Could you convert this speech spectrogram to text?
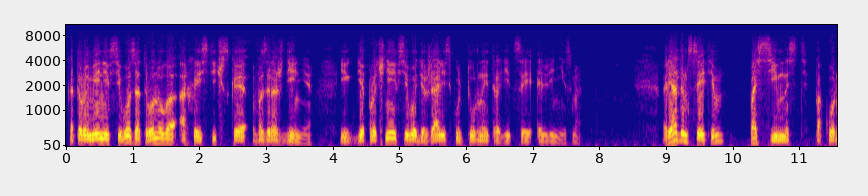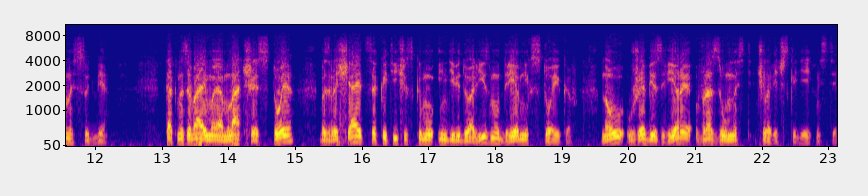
которую менее всего затронуло архаистическое возрождение и где прочнее всего держались культурные традиции эллинизма. Рядом с этим пассивность, покорность судьбе. Так называемая младшая стоя возвращается к этическому индивидуализму древних стоиков, но уже без веры в разумность человеческой деятельности.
